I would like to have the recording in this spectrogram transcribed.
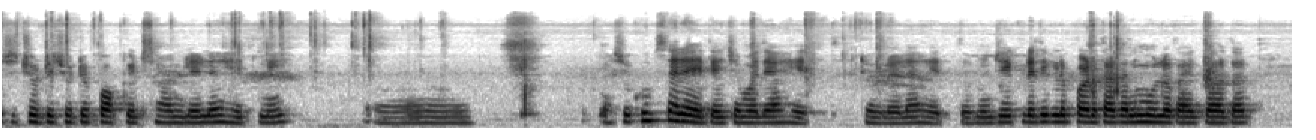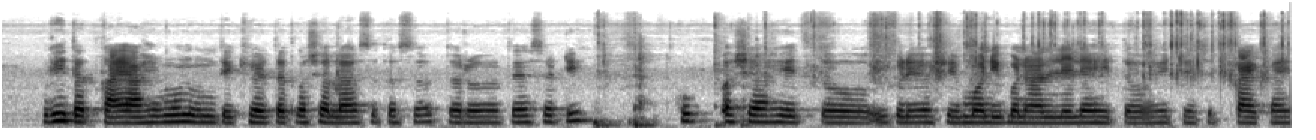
असे छोटे छोटे पॉकेट्स आणलेले आहेत मी. असे खूप सारे आहेत त्याच्यामध्ये आहेत ठेवलेले आहेत. तर म्हणजे इकडे तिकडे पडतात आणि मुलं काय करतात? घेतात काय आहे म्हणून ते खेळतात कशाला असं तसं. तर त्यासाठी खूप असे आहेत इकडे असे मणी पण आणलेले आहेत ह्याच्यासाठी काय काय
